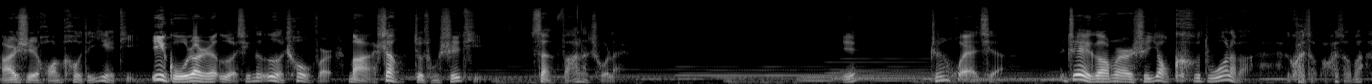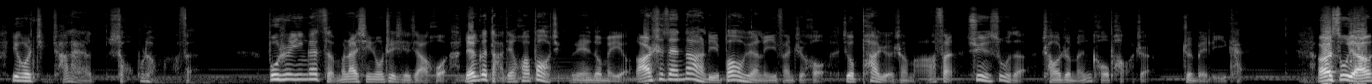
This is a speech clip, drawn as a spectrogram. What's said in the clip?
而是黄厚的液体，一股让人恶心的恶臭味马上就从尸体散发了出来。咦，真晦气啊！这哥们儿是药磕多了吧？快走吧，快走吧，一会儿警察来了，少不了麻烦。不知应该怎么来形容这些家伙，连个打电话报警的人都没有，而是在那里抱怨了一番之后，就怕惹上麻烦，迅速的朝着门口跑着，准备离开。而苏阳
